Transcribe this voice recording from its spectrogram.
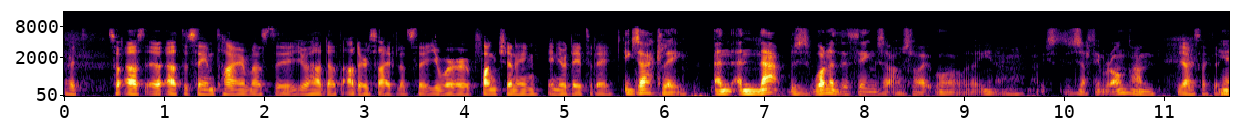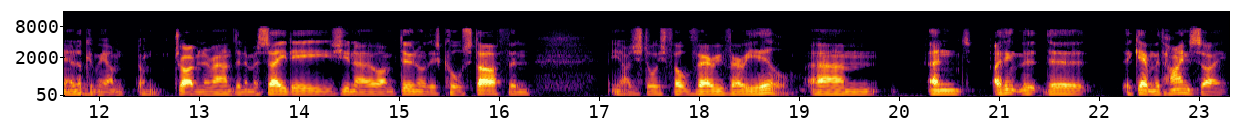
Right. So as, uh, at the same time as the, you had that other side, let's say you were functioning in your day to day. Exactly. And and that was one of the things that I was like, well, you know, there's nothing wrong. I'm yeah, exactly. You know, look at me. I'm I'm driving around in a Mercedes. You know, I'm doing all this cool stuff, and you know, I just always felt very very ill. Um, and I think that the again with hindsight,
